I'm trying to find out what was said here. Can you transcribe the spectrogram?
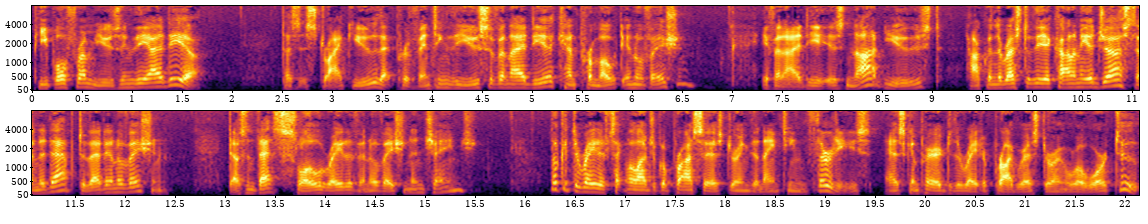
people from using the idea. Does it strike you that preventing the use of an idea can promote innovation? If an idea is not used, how can the rest of the economy adjust and adapt to that innovation? Doesn't that slow rate of innovation and change? Look at the rate of technological process during the 1930s as compared to the rate of progress during World War II.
